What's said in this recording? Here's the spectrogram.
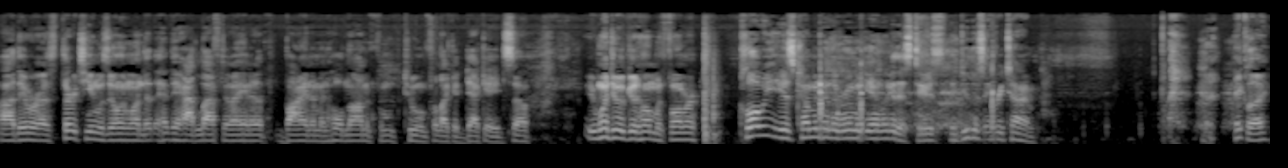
Uh, they were a 13 was the only one that they had left, and I ended up buying them and holding on to them for like a decade. So it went to a good home with Fomer. Chloe is coming in the room again. Look at this, dudes. They do this every time. hey, Chloe.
